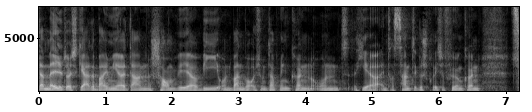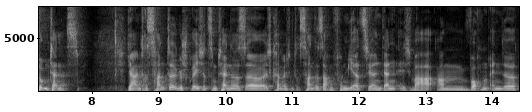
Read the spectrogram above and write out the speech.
dann meldet euch gerne bei mir, dann schauen wir, wie und wann wir euch unterbringen können und hier interessante Gespräche führen können zum Tennis. Ja, interessante Gespräche zum Tennis. Äh, ich kann euch interessante Sachen von mir erzählen, denn ich war am Wochenende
